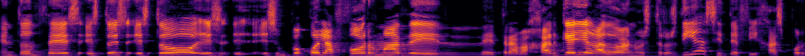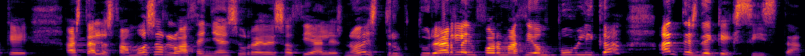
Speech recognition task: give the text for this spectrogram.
Entonces, esto es, esto es, un poco la forma de, trabajar que ha llegado a nuestros días, si te fijas, porque hasta los famosos lo hacen ya en sus redes sociales, ¿no? Estructurar la información pública antes de que exista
